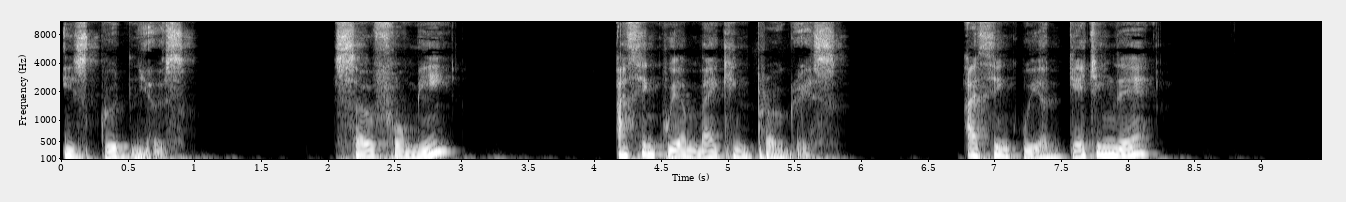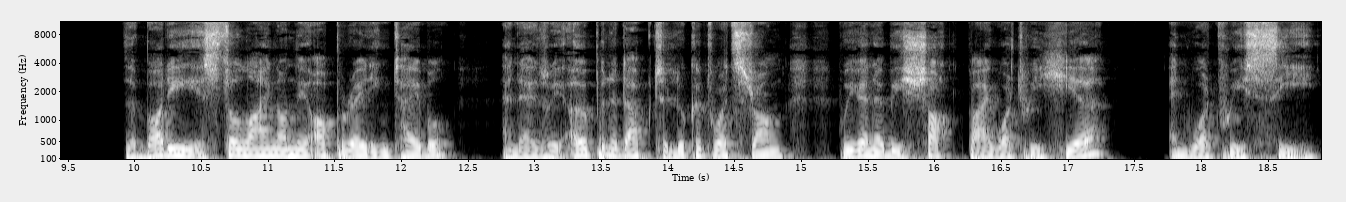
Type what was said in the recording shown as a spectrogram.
is good news. So for me, I think we are making progress. I think we are getting there. The body is still lying on the operating table, and as we open it up to look at what's wrong, we're going to be shocked by what we hear and what we see.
